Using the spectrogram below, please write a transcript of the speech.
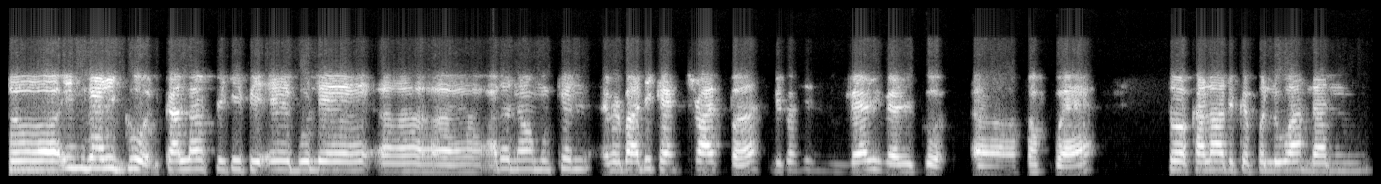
So it's very good kalau PKPA boleh, uh, I don't know, mungkin everybody can try first because it's very very good uh, software. So kalau ada keperluan dan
